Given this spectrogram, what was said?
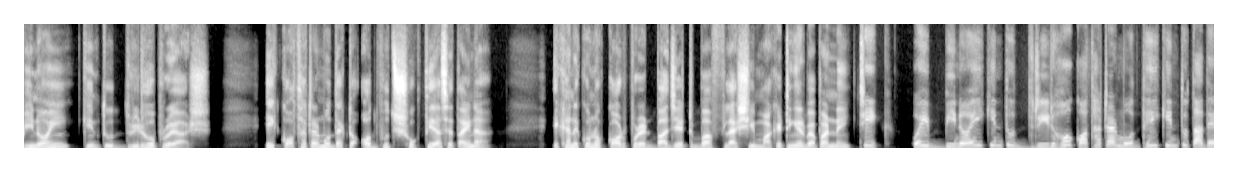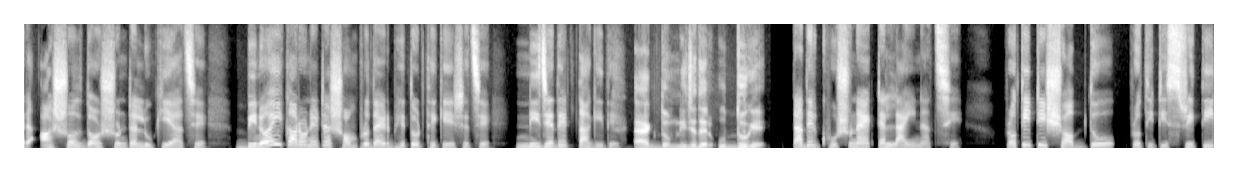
বিনয়ী কিন্তু দৃঢ় প্রয়াস। এই কথাটার মধ্যে একটা অদ্ভুত শক্তি আছে তাই না? এখানে কোনো কর্পোরেট বাজেট বা ফ্ল্যাশি মার্কেটিংয়ের ব্যাপার নেই। ঠিক ওই বিনয়ী কিন্তু দৃঢ় কথাটার মধ্যেই কিন্তু তাদের আসল দর্শনটা লুকিয়ে আছে। বিনয়ী কারণ এটা সম্প্রদায়ের ভেতর থেকে এসেছে নিজেদের তাগিদে। একদম নিজেদের উদ্যোগে। তাদের ঘোষণায় একটা লাইন আছে প্রতিটি শব্দ প্রতিটি স্মৃতি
